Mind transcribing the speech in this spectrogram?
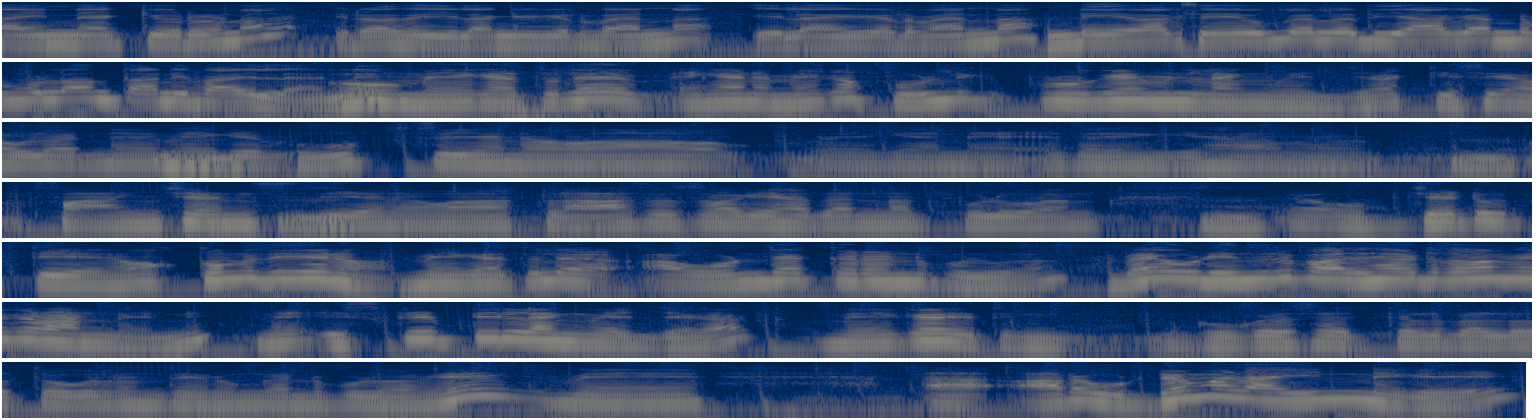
ලයින්නක් කරුණ ඉරස ඉළඟකට වැන්න ඉළඟකට වන්න. ඒවක් සේව කල තියාගන්න පුලන් තනි ෆයිල්ල මේ ඇතුලේ එගන මේක ෆුල්ලි ප්‍රෝගමින් ලංවෙජ්ජ කිසි අවුලන්න මේක උප් සියනවා ගැන එතරගේ හම. ෆංචන්ස් තියනවා. ක්ලාසස් වගේ හදන්නත් පුළුවන්. ඔබ්ජෙටුත් තියෙන ඔක්කොම තියෙනවා. මේ ඇතුල ඔොන්ඩක් කරන්න පුළුව බැ උඩින්ද්‍ර පල්හටම මේ කරන්නන්නේ මේ ස්ක්‍රප්ටිල් ලංවෙජ් එකක්. මේක ඉතින් Google සච් කළ බැලොත් ඔගලන් තෙරුම්ගන්න පුළුවන්. මේ අර උඩ්ඩම ලයින් එක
